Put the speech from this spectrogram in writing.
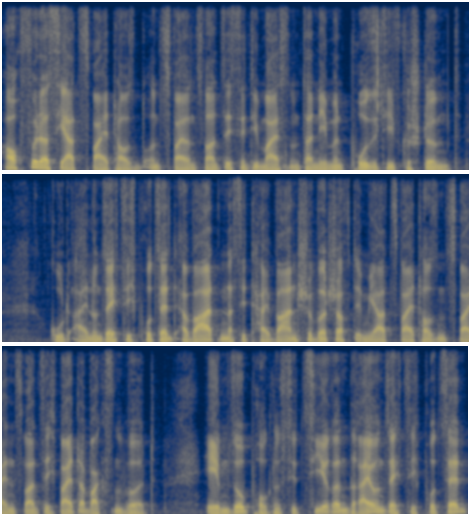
Auch für das Jahr 2022 sind die meisten Unternehmen positiv gestimmt. Gut 61% erwarten, dass die taiwanische Wirtschaft im Jahr 2022 weiter wachsen wird. Ebenso prognostizieren 63%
